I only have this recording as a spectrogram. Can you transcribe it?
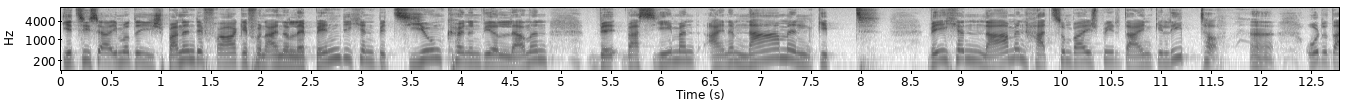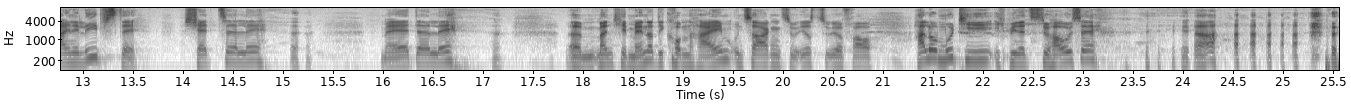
jetzt ist ja immer die spannende Frage, von einer lebendigen Beziehung können wir lernen, was jemand einem Namen gibt. Welchen Namen hat zum Beispiel dein Geliebter oder deine Liebste? Schätzele, Mädele ähm, manche Männer, die kommen heim und sagen zuerst zu ihrer Frau, hallo Mutti, ich bin jetzt zu Hause. ja.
